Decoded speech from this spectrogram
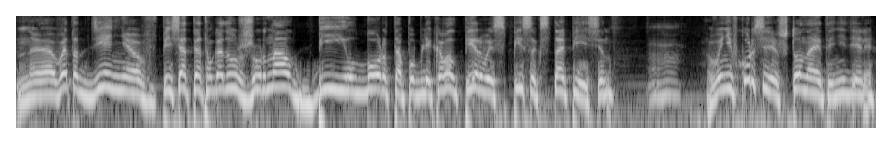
Э, В этот день, э, в 55 году, журнал Billboard опубликовал первый список 100 песен. Вы не в курсе, что на этой неделе?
